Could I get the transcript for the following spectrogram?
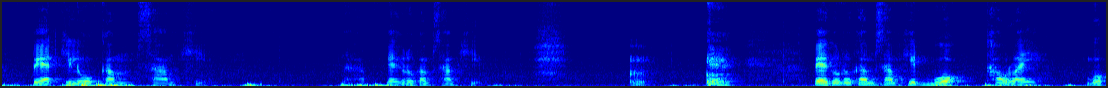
8กิโลกรัม3ขีดนะครับ8กิโลกรัม3ขีด8กิโลกรัม3ขีดบวกเท่าไรบวก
